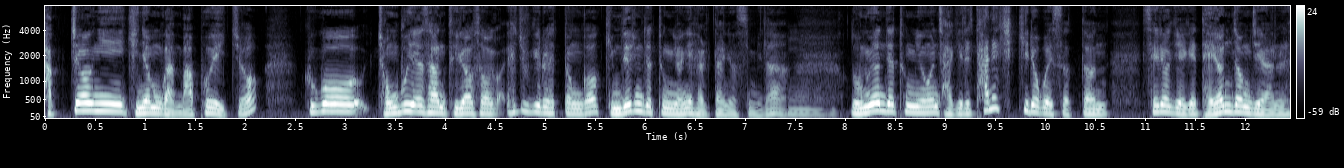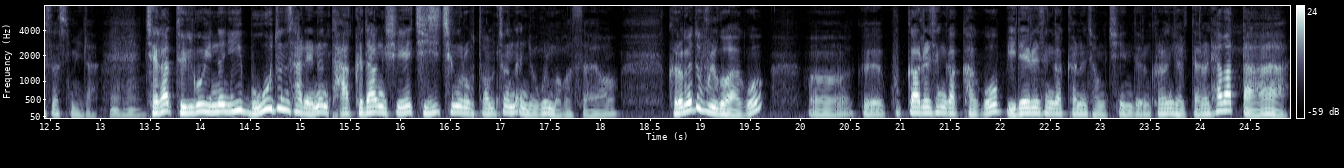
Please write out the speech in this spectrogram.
아, 박정희 기념관 마포에 있죠. 그거 정부 예산 들여서 해주기로 했던 거 김대중 대통령의 결단이었습니다. 음. 노무현 대통령은 자기를 탄핵시키려고 했었던 세력에게 대연정 제안을 했었습니다. 음. 제가 들고 있는 이 모든 사례는 다 그 당시에 지지층으로부터 엄청난 욕을 먹었어요. 그럼에도 불구하고 어, 그 국가를 생각하고 미래를 생각하는 정치인들은 그런 결단을 해왔다.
